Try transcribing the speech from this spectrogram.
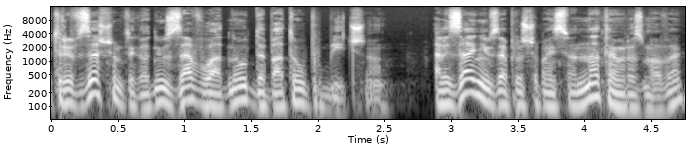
który w zeszłym tygodniu zawładnął debatą publiczną. Ale zanim zaproszę Państwa na tę rozmowę,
